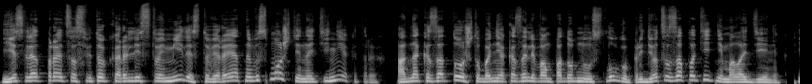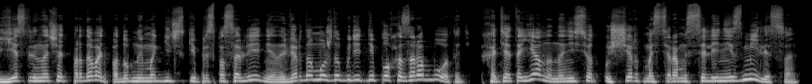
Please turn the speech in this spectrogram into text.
Если отправиться в Святое Королевство Милис, то, вероятно, вы сможете найти некоторых. Однако за то, чтобы они оказали вам подобную услугу, придется заплатить немало денег. Если начать продавать подобные магические приспособления, наверное, можно будет неплохо заработать. Хотя это явно нанесет ущерб мастерам исцеления из Милиса.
